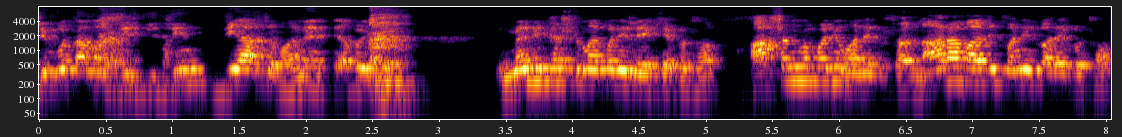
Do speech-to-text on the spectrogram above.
लिम्बू तामाङ दिइहाल्छु भन्ने अब मेनिफेस्टोमा पनि लेखिएको छ भाषणमा पनि भनेको छ नाराबाजी पनि गरेको छ।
